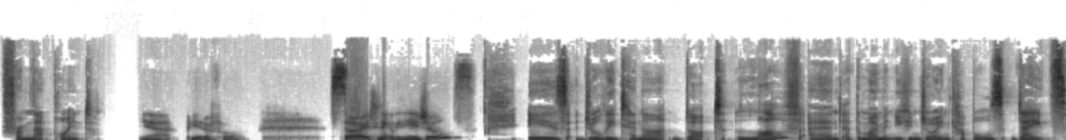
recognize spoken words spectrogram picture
from that point. Yeah beautiful. So to connect with you jules is julietenner.love. And at the moment, you can join couples dates,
